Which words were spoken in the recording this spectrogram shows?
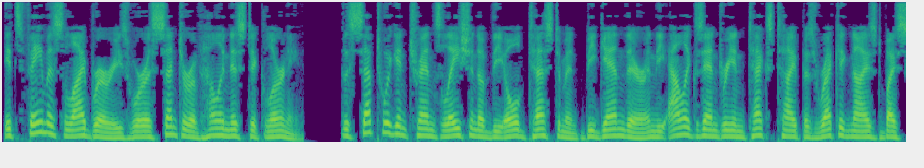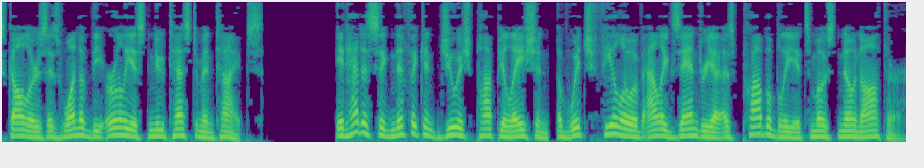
Its famous libraries were a center of Hellenistic learning. The Septuagint translation of the Old Testament began there and the Alexandrian text type is recognized by scholars as one of the earliest New Testament types. It had a significant Jewish population, of which Philo of Alexandria is probably its most known author.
